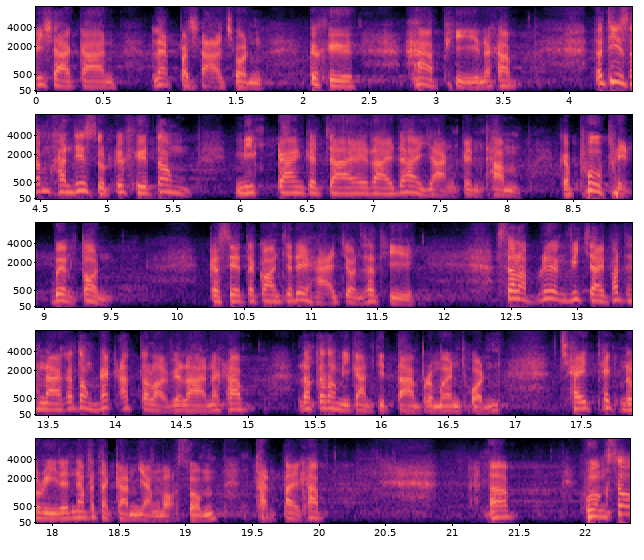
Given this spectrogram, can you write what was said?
วิชาการและประชาชนก็คือ 5P นะครับ และที่สำคัญที่สุดก็คือต้องมีการกระจายรายได้อย่างเป็นธรรม กับผู้ผลิตเบื้องต้น เกษตรกรจะได้หายจนสักทีสำหรับเรื่องวิจัยพัฒนาก็ต้องแบ็กอัพตลอดเวลานะครับ แล้วก็ต้องมีการติดตามประเมินผล ใช้เทคโนโลยีและนวัตกรรมอย่างเหมาะสมถัดไปครับห่วงโซ่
